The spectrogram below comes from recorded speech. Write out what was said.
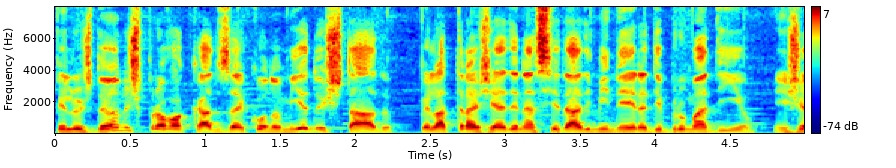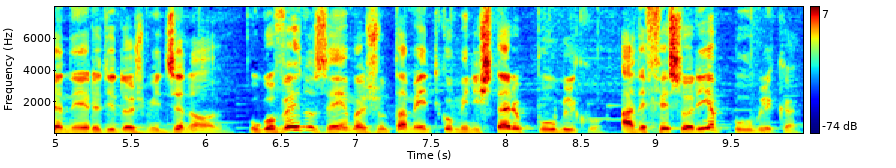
pelos danos provocados à economia do estado pela tragédia na cidade mineira de Brumadinho em janeiro de 2019. O governo Zema, juntamente com o Ministério Público, a Defensoria Pública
